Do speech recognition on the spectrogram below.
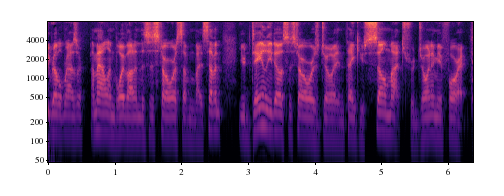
Hey, Rebel Rouser. I'm Allen Voivod, and this is Star Wars 7 by 7 your daily dose of Star Wars joy, and thank you so much for joining me for it.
